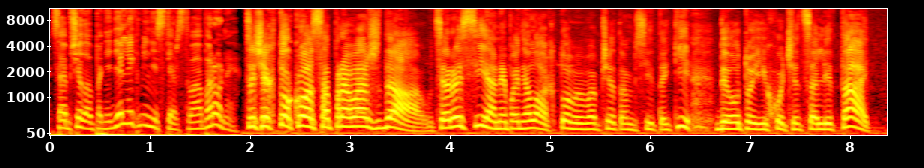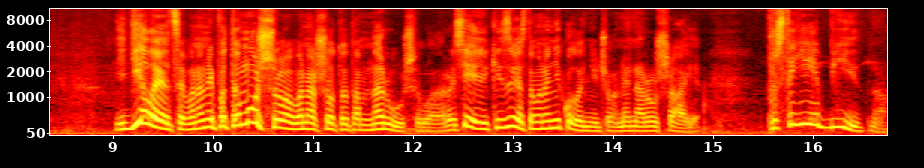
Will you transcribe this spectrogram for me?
сообщило в понедельник Министерство обороны. Це ще хто кого сопровождав. Це Росія не поняла, хто ви взагалі там всі такі, де ото їй хочеться літати. І ділає це вона не тому, що вона щось там нарушила. Росія, як ізвісно, вона ніколи нічого не нарушає. Просто їй обідно,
